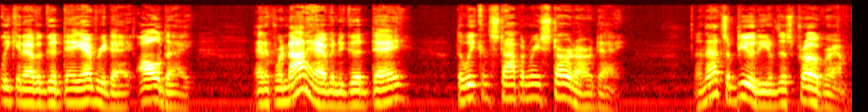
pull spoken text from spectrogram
We can have a good day every day, all day. And if we're not having a good day, then we can stop and restart our day. And that's the beauty of this program.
